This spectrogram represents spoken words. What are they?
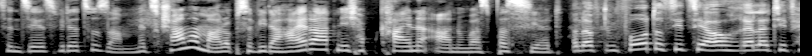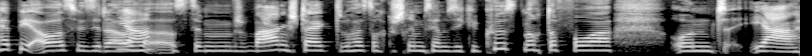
sind sie jetzt wieder zusammen. Jetzt schauen wir mal, ob sie wieder heiraten. Ich habe keine Ahnung, was passiert. Und auf dem Foto sieht sie ja auch relativ happy aus, wie sie da ja. aus dem Wagen steigt. Du hast auch geschrieben, sie haben sich geküsst noch davor. Und ja,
